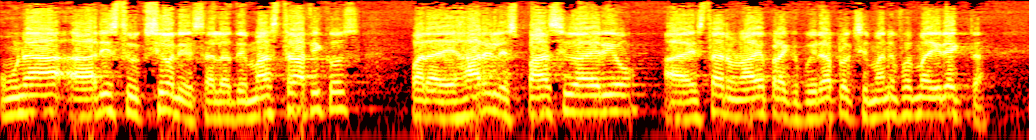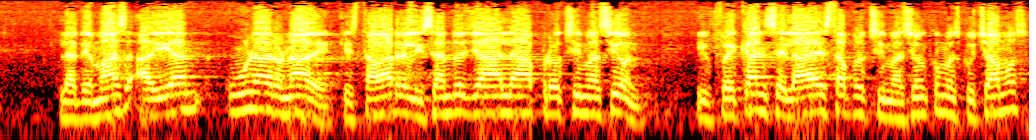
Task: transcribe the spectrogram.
una, a dar instrucciones a los demás tráficos para dejar el espacio aéreo a esta aeronave para que pudiera aproximar en forma directa. Las demás habían una aeronave que estaba realizando ya la aproximación y fue cancelada esta aproximación, como escuchamos,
